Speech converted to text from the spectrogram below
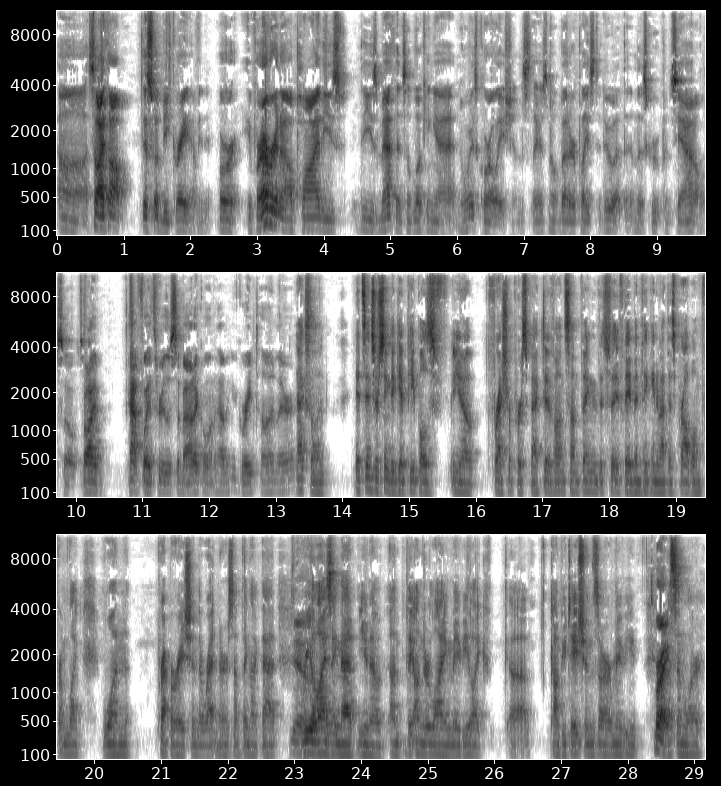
uh, so I thought this would be great. I mean, if we're, if we're ever going to apply these these methods of looking at noise correlations, there's no better place to do it than this group in Seattle. So, so I'm halfway through the sabbatical and having a great time there. Excellent it's interesting to get people's you know fresher perspective on something if they've been thinking about this problem from like one preparation the retina or something like that. Yeah. realizing that you know un- the underlying maybe like uh, computations are maybe right. similar.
